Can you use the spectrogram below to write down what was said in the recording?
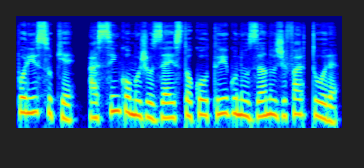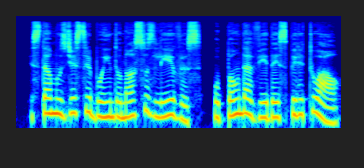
Por isso que, assim como José estocou trigo nos anos de fartura, estamos distribuindo nossos livros, o pão da vida espiritual.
